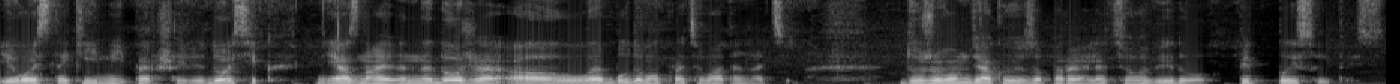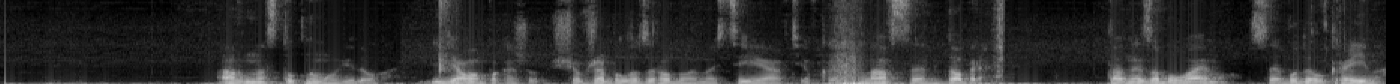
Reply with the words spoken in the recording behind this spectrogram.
І ось такий мій перший відосік. Я знаю, він не дуже, але будемо працювати над цим. Дуже вам дякую за перегляд цього відео. Підписуйтесь. А в наступному відео я вам покажу, що вже було зроблено з цією автівкою. На все добре. Та не забуваємо, це буде Україна.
